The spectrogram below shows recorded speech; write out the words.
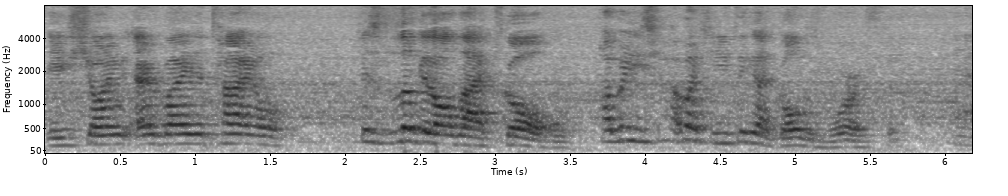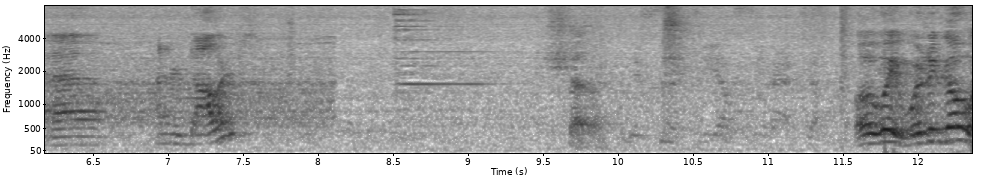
He's showing everybody the title. Just look at all that gold. How many? How much do you think that gold is worth? Uh, $100? Shut up. Oh wait, where'd it go?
